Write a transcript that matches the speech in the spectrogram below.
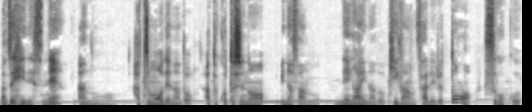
まあ、ぜひですね、あの、初詣など、あと今年の皆さんの願いなど祈願されると、すごく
